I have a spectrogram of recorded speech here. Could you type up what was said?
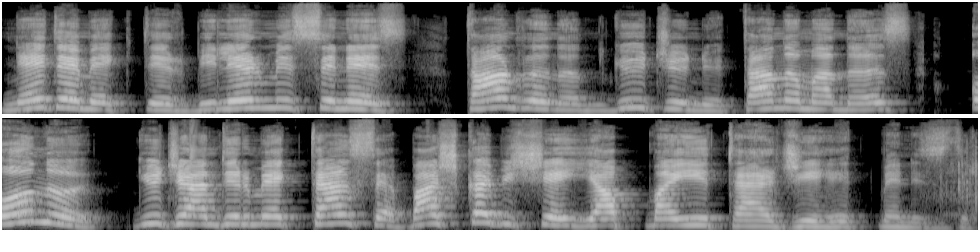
ne demektir bilir misiniz? Tanrı'nın gücünü tanımanız, onu gücendirmektense başka bir şey yapmayı tercih etmenizdir.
